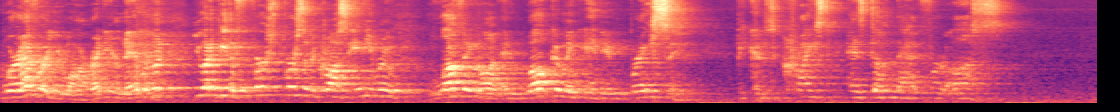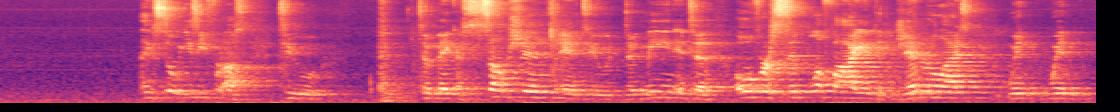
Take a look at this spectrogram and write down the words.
wherever you are, right in your neighborhood, you got to be the first person across any room loving on and welcoming and embracing because Christ has done that for us. I think it's so easy for us to, to make assumptions and to demean and to oversimplify and to generalize when, when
